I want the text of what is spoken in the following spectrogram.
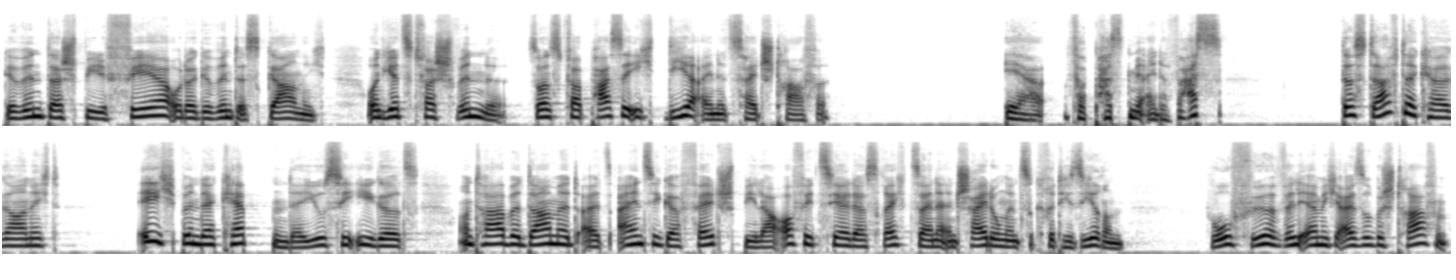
Gewinnt das Spiel fair oder gewinnt es gar nicht. Und jetzt verschwinde, sonst verpasse ich dir eine Zeitstrafe. Er verpasst mir eine was? Das darf der Kerl gar nicht. Ich bin der Captain der UC Eagles und habe damit als einziger Feldspieler offiziell das Recht, seine Entscheidungen zu kritisieren. Wofür will er mich also bestrafen?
